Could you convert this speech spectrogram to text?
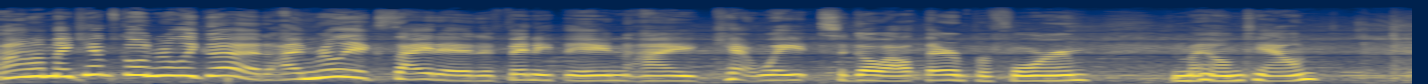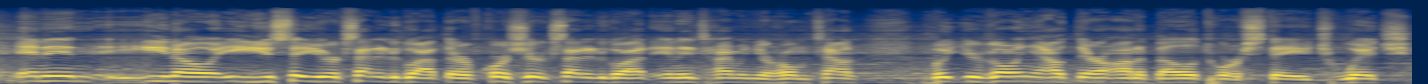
Um, my camp's going really good. I'm really excited. If anything, I can't wait to go out there and perform in my hometown. And in, you know, you say you're excited to go out there. Of course, you're excited to go out anytime in your hometown, but you're going out there on a Bellator stage, which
